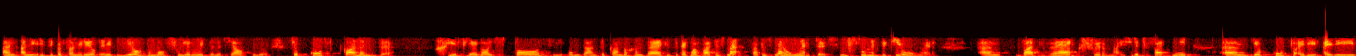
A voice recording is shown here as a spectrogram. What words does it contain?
aan aan hierdie tipe van reëls en dit heeltemal voeling met hulle self verloor. So kos kalmte gee vir jou daai spasie om dan te kan begin werk en te kyk maar wat is my wat is my hongertes? Hoe voel ek bietjie honger? Ehm um, wat werk vir my? So dit vat nie ehm um, jou kop uit die uit die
